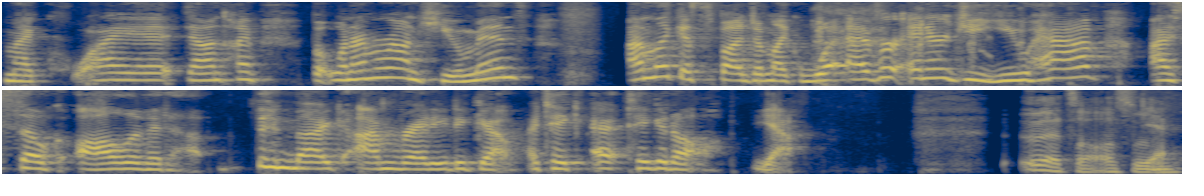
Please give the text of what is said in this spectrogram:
my quiet downtime but when i'm around humans I'm like a sponge. I'm like, whatever energy you have, I soak all of it up. And like, I'm ready to go. I take, I take it all. Yeah. That's awesome. Yeah.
